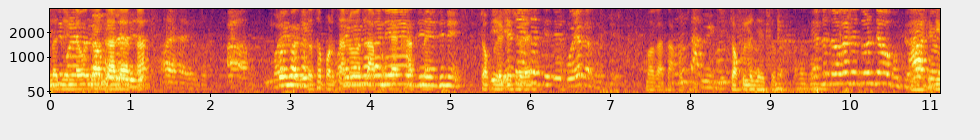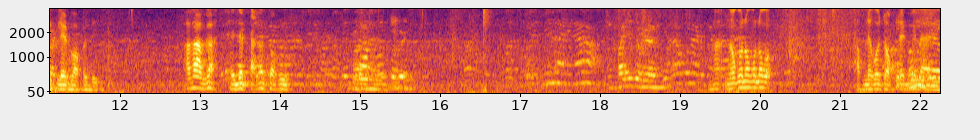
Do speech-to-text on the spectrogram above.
झेंडावंदन झालं आता तसं फरसाण वाटलं आपण काय खात नाही चॉकलेट बघा आता आपण चॉकलेट घ्यायचं. हा, किती प्लेट वापर देईल अगा अगा त्याच्यात टाका चॉकलेट हां नको नको नको. अपने को चॉकलेट मिला है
